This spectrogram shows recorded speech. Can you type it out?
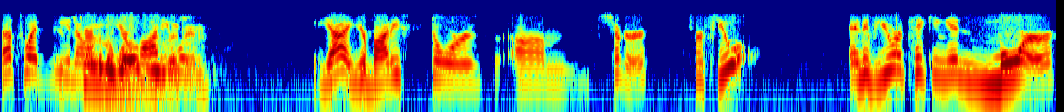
that's what you know kind of the your world body we live will in. yeah, your body stores um, sugar for fuel. And if you are taking in more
